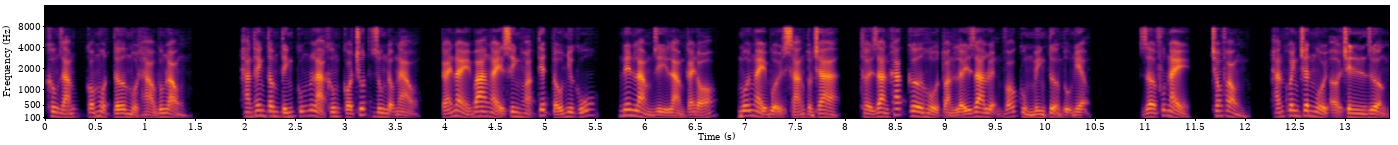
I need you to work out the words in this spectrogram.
không dám có một tơ một hào bông lỏng hàn thanh tâm tính cũng là không có chút rung động nào, cái này ba ngày sinh hoạt tiết tấu như cũ, nên làm gì làm cái đó, mỗi ngày buổi sáng tuần tra, thời gian khác cơ hồ toàn lấy ra luyện võ cùng minh tưởng tụ niệm. Giờ phút này, trong phòng, hắn khoanh chân ngồi ở trên giường,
